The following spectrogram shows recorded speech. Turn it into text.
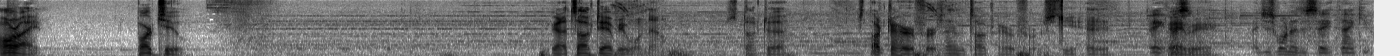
Alright. Part 2. We gotta talk to everyone now. Let's talk to... Let's talk to her first. I haven't talked to her first. Yeah, uh, Hey, hey, listen. man. I just wanted to say thank you.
